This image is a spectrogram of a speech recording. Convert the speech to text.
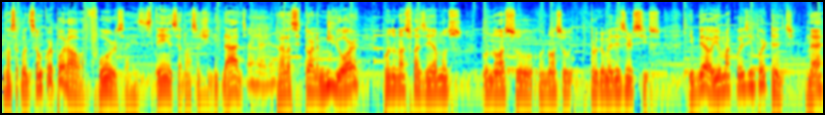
nossa condição corporal, a força, a resistência, a nossa agilidade. Uhum. Então, ela se torna melhor quando nós fazemos o nosso, o nosso programa de exercício. E Bel, e uma coisa importante, né?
